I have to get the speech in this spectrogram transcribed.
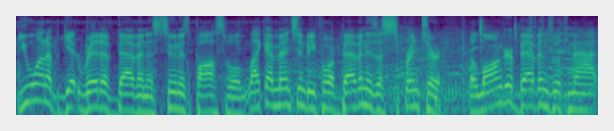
you want to get rid of Bevan as soon as possible. Like I mentioned before, Bevan is a sprinter. The longer Bevan's with Matt,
